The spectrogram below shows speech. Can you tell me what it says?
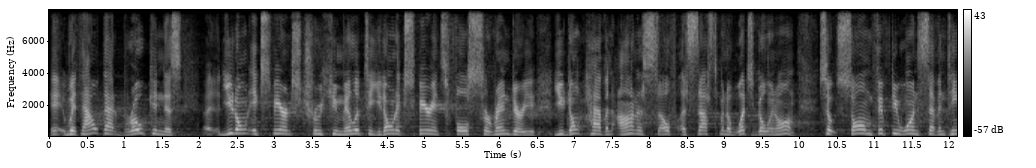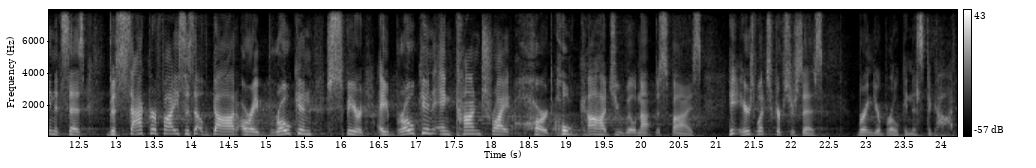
It, without that brokenness, uh, you don't experience true humility. You don't experience full surrender. You, you don't have an honest self assessment of what's going on. So, Psalm 51 17, it says, The sacrifices of God are a broken spirit, a broken and contrite heart. Oh, God, you will not despise. Here's what Scripture says bring your brokenness to God,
